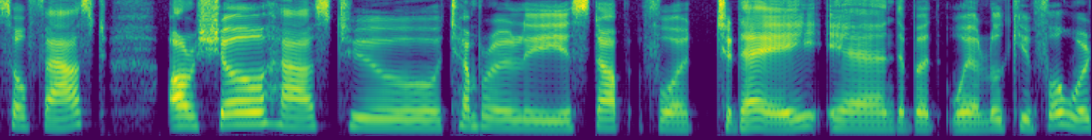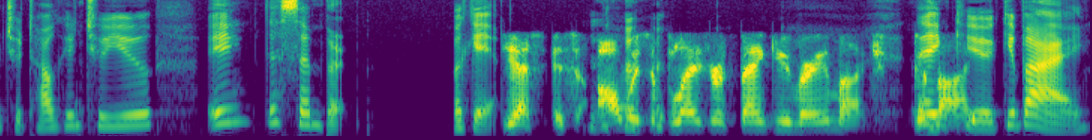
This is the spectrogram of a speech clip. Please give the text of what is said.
so fast. Our show has to temporarily stop for today, and but we're looking forward to talking to you in December. Okay. Yes, it's always a pleasure. Thank you very much. Goodbye. Thank you. Goodbye.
